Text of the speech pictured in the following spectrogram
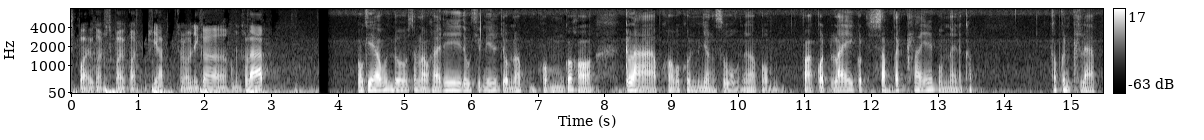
สปอยไว้ก่อนสปอยไว้ก่อนคครับสำหรับวันนี้ก็ขอบคุณครับ โอเคครับคนดูสำหรับใครที่ดูคลิปนี้จนจบนะครับผมผมก็ขอกราบขอบพระคุณเป็นอย่างสูงนะครับผมฝากกดไลค์กดซับตะไคร้ให้ผมหน่อยนะครับ ขอบคุณครับ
